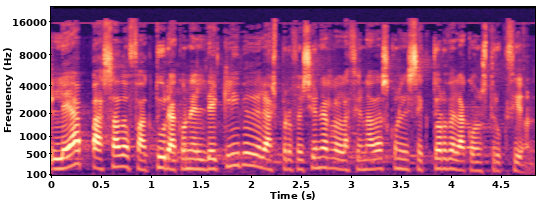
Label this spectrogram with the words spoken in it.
le ha pasado factura con el declive de las profesiones relacionadas con el sector de la construcción.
